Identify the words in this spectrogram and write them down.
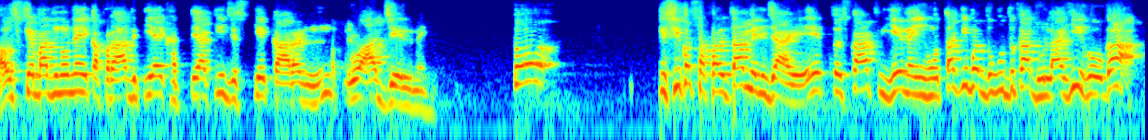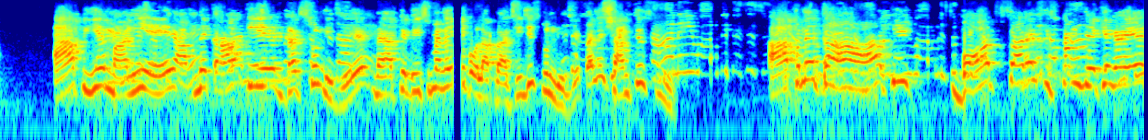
और उसके बाद उन्होंने एक अपराध किया एक हत्या की जिसके कारण वो आज जेल में है। तो किसी को सफलता मिल जाए तो इसका अर्थ ये नहीं होता कि वो दूध का धुला ही होगा। आप ये मानिए आपने कहा कि ये ड्रग सुन लीजिए। मैं आपके बीच में नहीं बोला प्राची जी सुन लीजिए। पहले शांति सुन वो आपने कहा कि। बहुत सारे सिस्टम देखे गए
